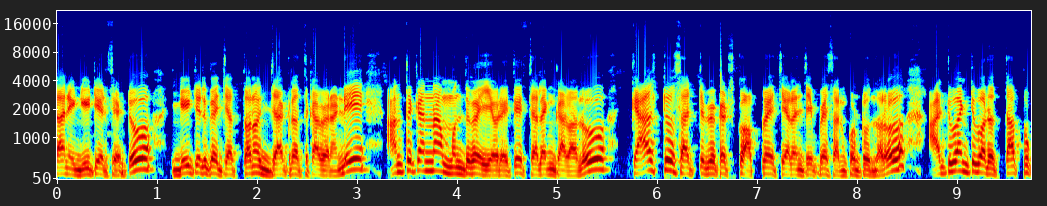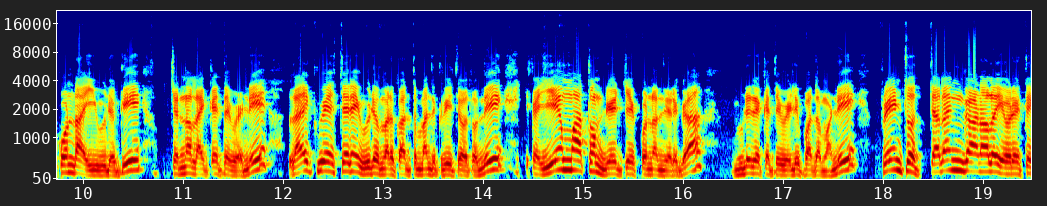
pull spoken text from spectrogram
దాని డీటెయిల్స్ ఏంటో డీటెయిల్గా చెప్తాను. జాగ్రత్తగా వినండి. అంతకన్నా ముందుగా ఎవరైతే తెలంగాణలో క్యాస్ట్ సర్టిఫికెట్స్కు అప్లై చేయాలని చెప్పేసి అనుకుంటున్నారో అటువంటి వారు తప్పకుండా ఈ వీడియోకి చిన్న లైక్ అయితే వేయండి లైక్ వేస్తేనే వీడియో మరి కొంతమందికి రీచ్ అవుతుంది. ఇక ఏం మాత్రం లేట్ చేయకుండా నేరుగా వీడియోలోకి అయితే వెళ్ళిపోదామండి. ఫ్రెండ్స్ తెలంగాణలో ఎవరైతే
